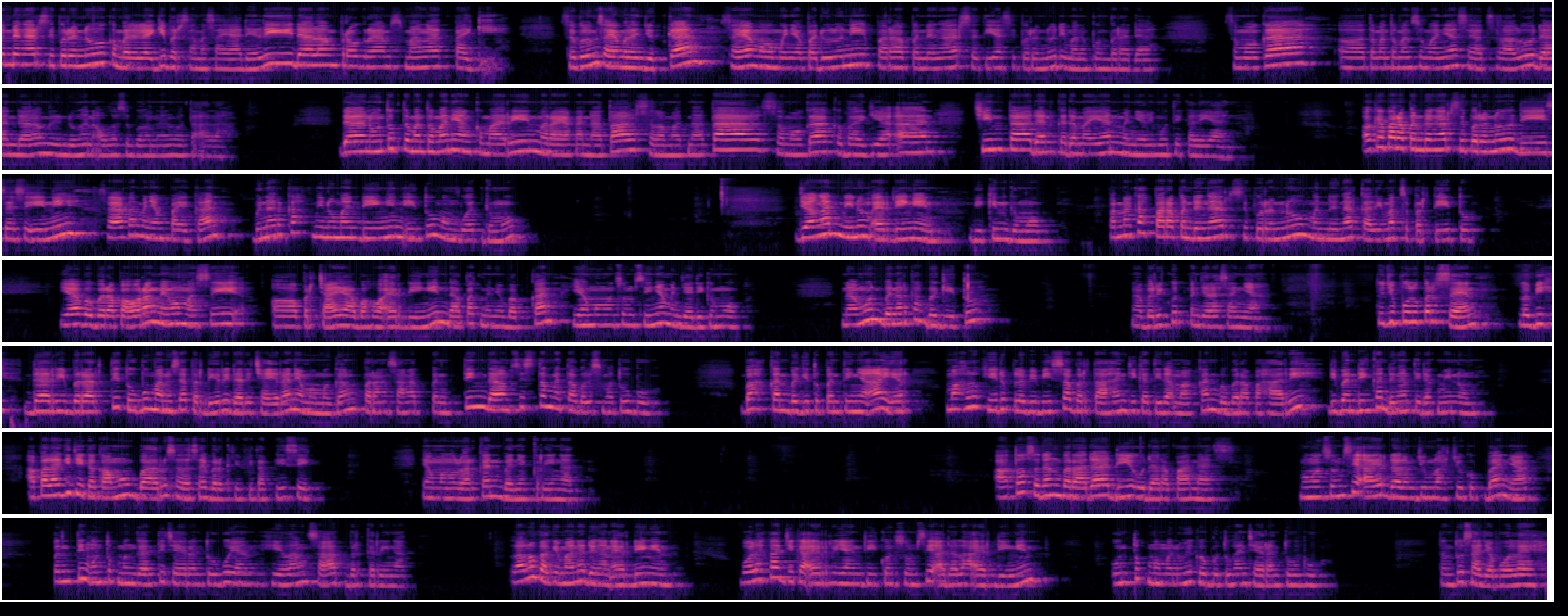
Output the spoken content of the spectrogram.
pendengar si Purenu, kembali lagi bersama saya Adeli dalam program Semangat Pagi. Sebelum saya melanjutkan, saya mau menyapa dulu nih para pendengar setia si Purenu di mana pun berada. Semoga eh, teman-teman semuanya sehat selalu dan dalam lindungan Allah Subhanahu wa Ta'ala. Dan untuk teman-teman yang kemarin merayakan Natal, selamat Natal. Semoga kebahagiaan, cinta, dan kedamaian menyelimuti kalian. Oke para pendengar si Perenu, di sesi ini saya akan menyampaikan, benarkah minuman dingin itu membuat gemuk? Jangan minum air dingin, bikin gemuk. Pernahkah para pendengar si Purenu mendengar kalimat seperti itu? Ya, beberapa orang memang masih eh, percaya bahwa air dingin dapat menyebabkan yang mengonsumsinya menjadi gemuk. Namun, benarkah begitu? Nah, berikut penjelasannya. 70% lebih dari berarti tubuh manusia terdiri dari cairan yang memegang peran sangat penting dalam sistem metabolisme tubuh. Bahkan begitu pentingnya air, makhluk hidup lebih bisa bertahan jika tidak makan beberapa hari dibandingkan dengan tidak minum. Apalagi jika kamu baru selesai beraktivitas fisik yang mengeluarkan banyak keringat. Atau sedang berada di udara panas. Mengonsumsi air dalam jumlah cukup banyak penting untuk mengganti cairan tubuh yang hilang saat berkeringat. Lalu bagaimana dengan air dingin? Bolehkah jika air yang dikonsumsi adalah air dingin untuk memenuhi kebutuhan cairan tubuh? Tentu saja boleh.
